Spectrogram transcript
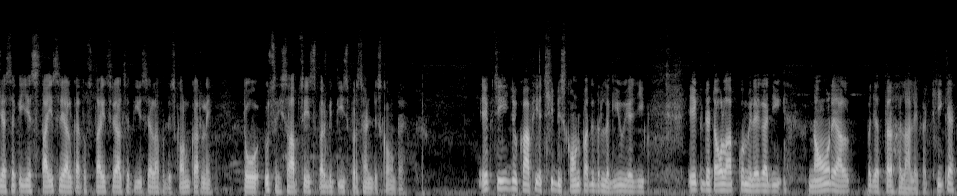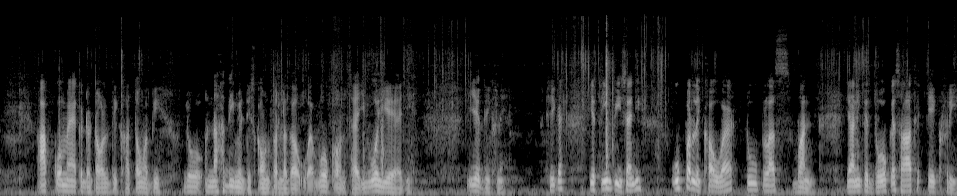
जैसे कि ये सताईस रियाल का तो सताईस रियाल से तीस रियाल आप डिस्काउंट कर लें। तो उस हिसाब से इस पर भी तीस परसेंट डिस्काउंट है। एक चीज़ जो काफ़ी अच्छी डिस्काउंट पर इधर लगी हुई है जी, एक डिटॉल आपको मिलेगा जी, नौ रियाल पचहत्तर हलाले का, ठीक है? आपको मैं एक डिटॉल दिखाता हूँ अभी, जो नहदी में डिस्काउंट पर लगा हुआ है। वो कौन सा है वो ये है जी। ये देख लें। ठीक है? ये तीन पीस हैं जी। ऊपर लिखा हुआ है टू प्लस वन यानी कि दो के साथ एक फ्री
